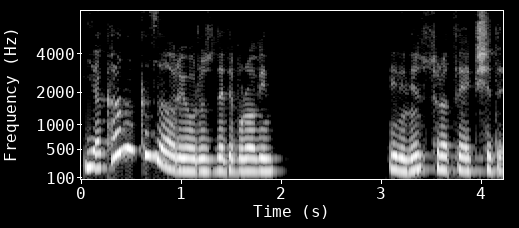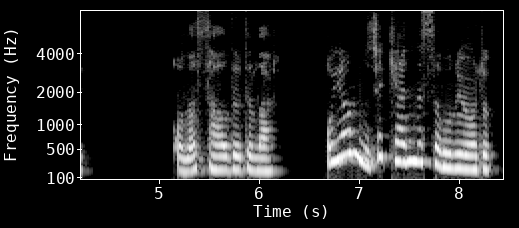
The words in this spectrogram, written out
yakan kızı arıyoruz dedi Brovin. Lini'nin suratı ekşidi. Ona saldırdılar. O yalnızca kendini savunuyordu.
